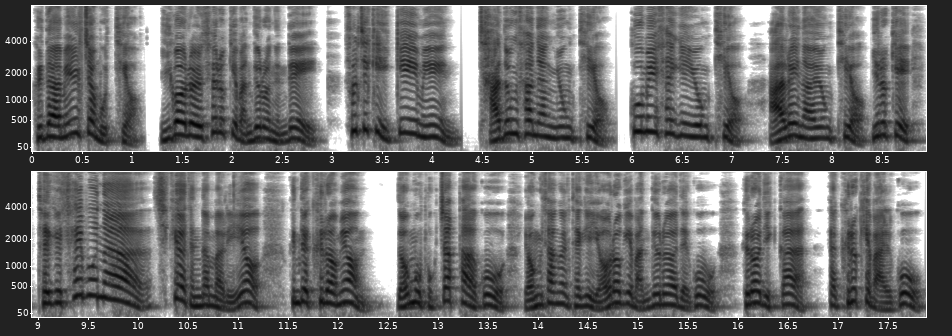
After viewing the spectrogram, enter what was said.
그 다음에 1.5티어. 이거를 새롭게 만들었는데, 솔직히 이 게임은 자동 사냥용 티어, 꿈의 세계용 티어, 아레나용 티어, 이렇게 되게 세분화 시켜야 된단 말이에요. 근데 그러면 너무 복잡하고 영상을 되게 여러 개 만들어야 되고, 그러니까 그냥 그렇게 말고,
